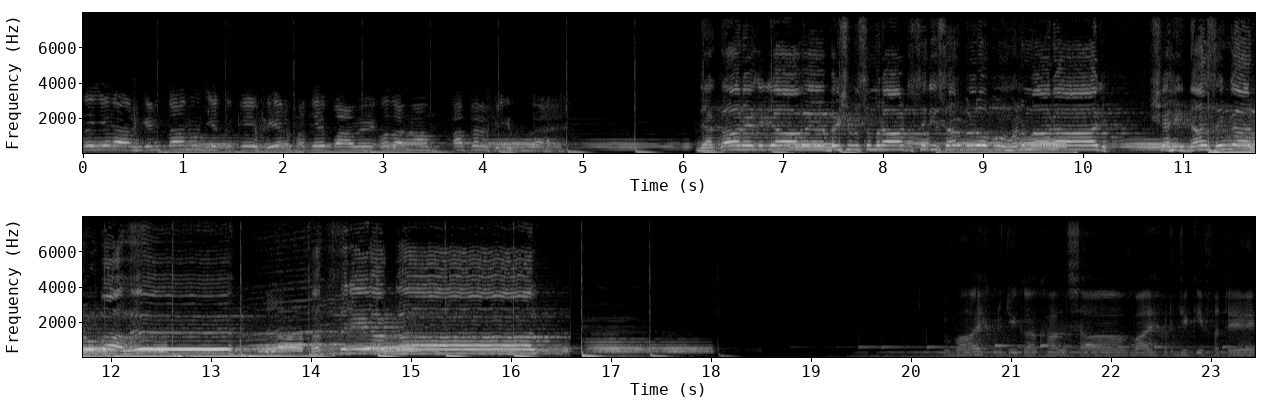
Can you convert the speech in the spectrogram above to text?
ਤੇ ਜਿਹੜਾ ਅਣਗਿਣਤਾ ਨੂੰ ਜਿੱਤ ਕੇ ਫੇਰ ਫਤਿਹ ਪਾਵੇ ਉਹਦਾ ਨਾਮ ਅਤਰ ਹੀ ਹੁੰਦਾ ਹੈ। ਜੈਕਾਰੇ ਜਾਵੇ ਵਿਸ਼ਵ ਸਮਰਾਟ ਸ੍ਰੀ ਸਰਬਲੋ ਭੂਮਨ ਮਹਾਰਾਜ ਸ਼ਹੀਦਾਂ ਸਿੰਘਾਂ ਨੂੰ ਭਾਵੇ। ਸਤਿ ਸ੍ਰੀ ਅਕਾਲ। ਵਾਹਿਗੁਰੂ ਜੀ ਕਾ ਖਾਲਸਾ ਵਾਹਿਗੁਰੂ ਜੀ ਕੀ ਫਤਿਹ।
